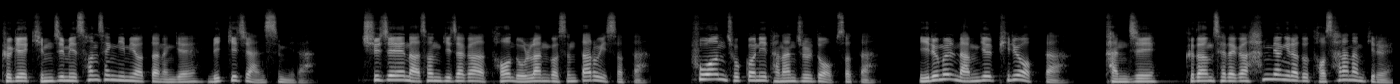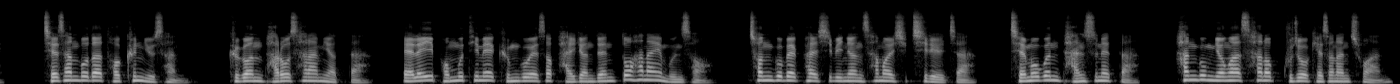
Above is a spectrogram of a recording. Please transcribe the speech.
그게 김지미 선생님이었다는 게 믿기지 않습니다. 취재에 나선 기자가 더 놀란 것은 따로 있었다. 후원 조건이 단 한 줄도 없었다. 이름을 남길 필요 없다. 단지 그 다음 세대가 한 명이라도 더 살아남기를 재산보다 더 큰 유산. 그건 바로 사람이었다. LA 법무팀의 금고에서 발견된 또 하나의 문서. 1982년 3월 17일자. 제목은 단순했다. 한국 영화 산업 구조 개선안 초안.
